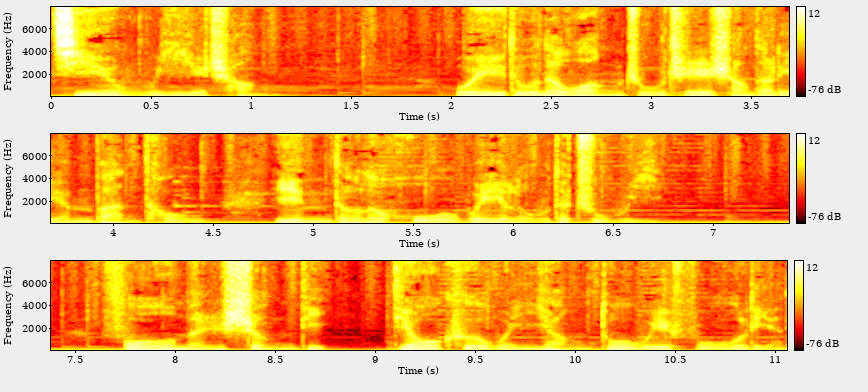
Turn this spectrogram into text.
皆无异常，唯独那望柱之上的莲瓣头引得了霍威楼的注意。佛门圣地，雕刻纹样多为佛莲，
